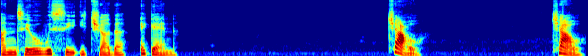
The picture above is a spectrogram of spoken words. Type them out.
until we see each other again. Ciao. Ciao.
